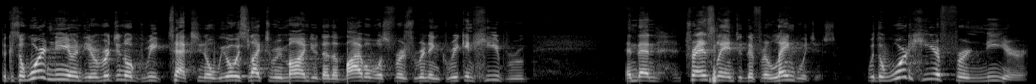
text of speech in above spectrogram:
Because the word near in the original Greek text, you know, we always like to remind you that the Bible was first written in Greek and Hebrew and then translated into different languages. With the word here for near,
